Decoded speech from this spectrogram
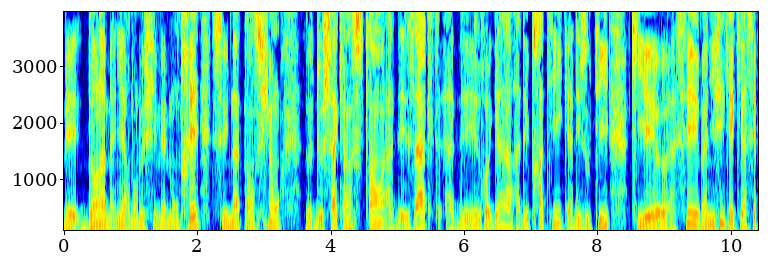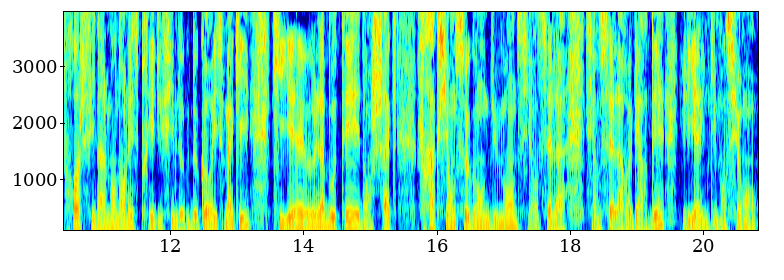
mais dans la manière dont le film est montré, c'est une attention euh, de chaque instant à des actes, à des regards, à des pratiques, à des outils qui est euh, assez magnifique et qui est assez proche finalement dans l'esprit du film de, de Coris Maki, qui est euh, la beauté dans chaque fraction de seconde du monde si on sait la si on sait la regarder. Il y a une dimension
